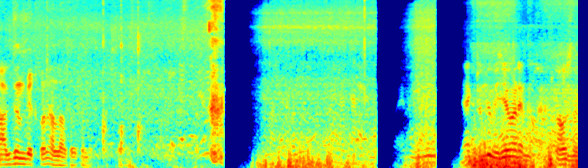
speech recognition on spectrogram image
ఆక్సిజన్ పెట్టుకొని వెళ్ళాల్సి అవుతుంది యాక్చువల్గా విజయవాడ అవసరం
